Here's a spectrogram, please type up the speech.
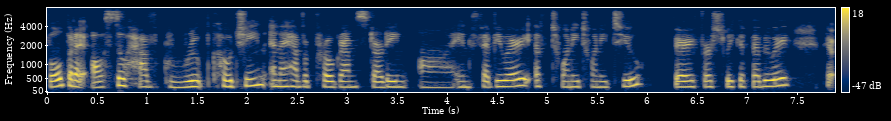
full, but I also have group coaching, and I have a program starting uh, in February of 2022, very first week of February. There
